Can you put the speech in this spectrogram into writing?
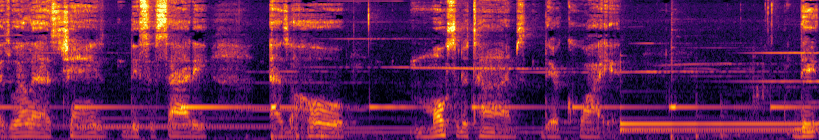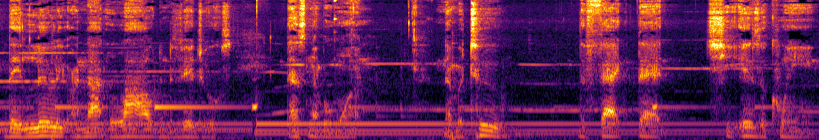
as well as change the society as a whole, most of the times they're quiet. They, they literally are not loud individuals. That's number one. Number two, the fact that she is a queen.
